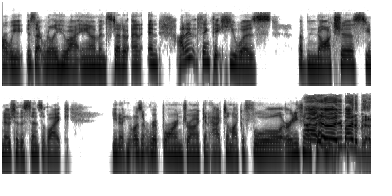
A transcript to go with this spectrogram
are we, is that really who I am? Instead of, and, and I didn't think that he was obnoxious, you know, to the sense of like, you know, he wasn't rip roaring drunk and acting like a fool or anything like that. Yeah, I mean, he might have been.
